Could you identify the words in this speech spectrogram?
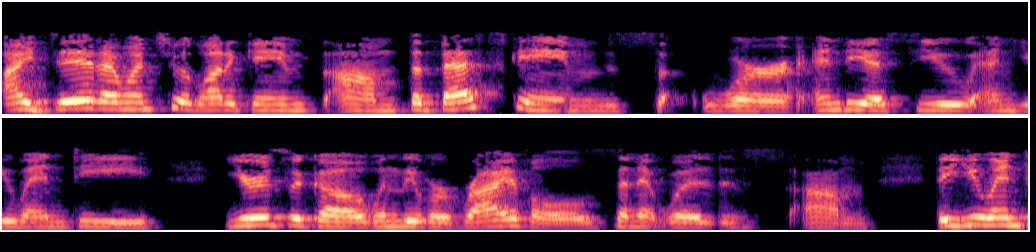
I did. I went to a lot of games. Um, the best games were NDSU and UND years ago when they were rivals, and it was um, the UND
